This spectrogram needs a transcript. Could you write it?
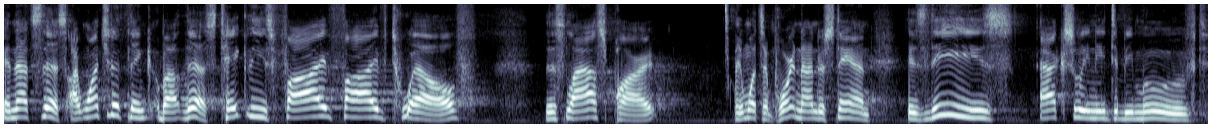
And that's this I want you to think about this. Take these 5, 5, 12, this last part, and what's important to understand is these actually need to be moved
